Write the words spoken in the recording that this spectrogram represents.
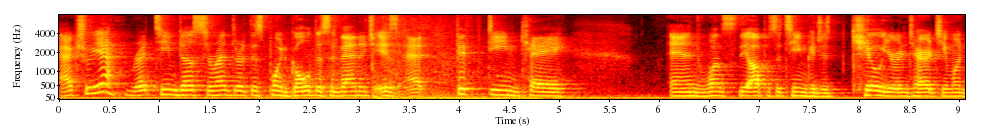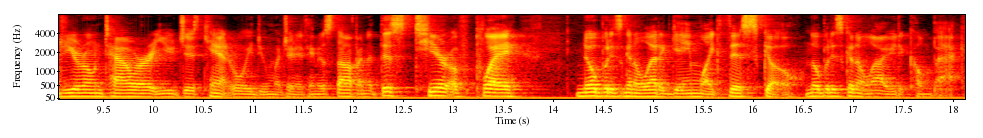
actually, yeah, red team does surrender at this point. Gold disadvantage is at 15k, and once the opposite team can just kill your entire team under your own tower, you just can't really do much anything to stop. And at this tier of play, nobody's gonna let a game like this go. Nobody's gonna allow you to come back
